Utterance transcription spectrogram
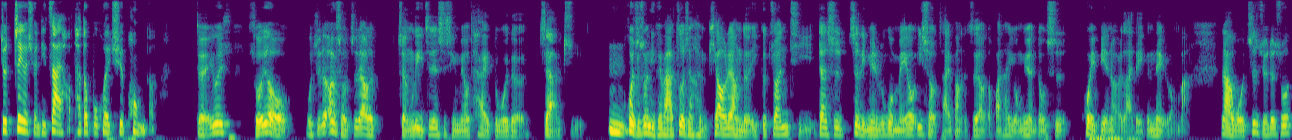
就这个选题再好，他都不会去碰的。对，因为所有我觉得二手资料的整理这件事情没有太多的价值，嗯，或者说你可以把它做成很漂亮的一个专题，但是这里面如果没有一手采访的资料的话，它永远都是汇编而来的一个内容嘛。那我是觉得说。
